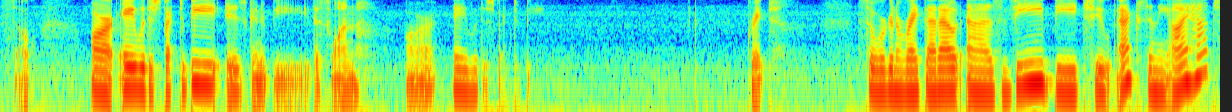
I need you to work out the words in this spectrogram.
So r a with respect to b is going to be this one, r a with respect to b. Great. So we're going to write that out as VB2x in the i hat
